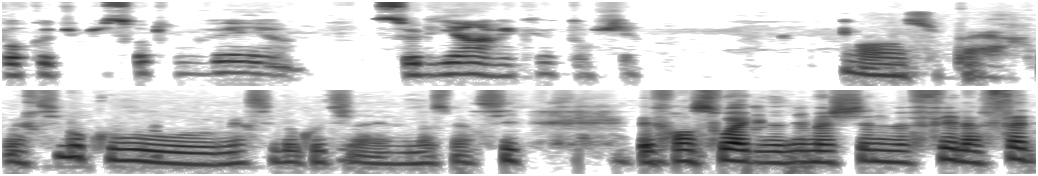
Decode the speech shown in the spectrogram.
pour que tu puisses retrouver ce lien avec ton chien. Oh, super. Merci beaucoup. Merci beaucoup, Tina Merci. Et François qui nous dit Ma chaîne me fait la fête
